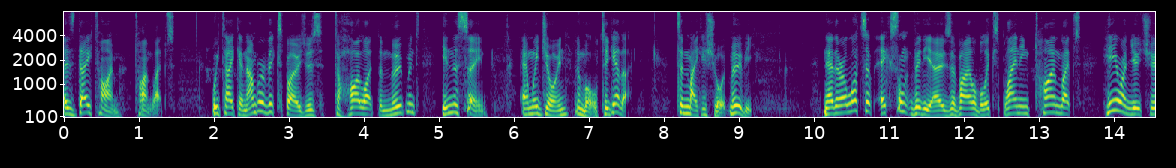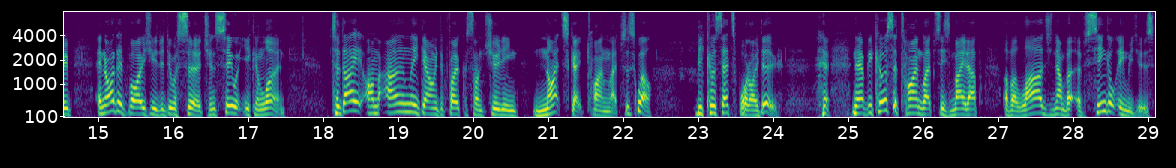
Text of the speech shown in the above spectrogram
as daytime time lapse. We take a number of exposures to highlight the movement in the scene and we join them all together to make a short movie. Now there are lots of excellent videos available explaining time lapse here on YouTube and I'd advise you to do a search and see what you can learn. Today I'm only going to focus on shooting nightscape time lapse as well because that's what I do. now because the time lapse is made up of a large number of single images,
